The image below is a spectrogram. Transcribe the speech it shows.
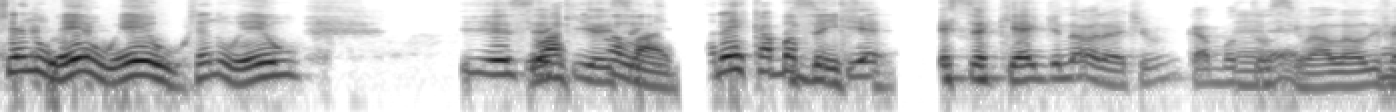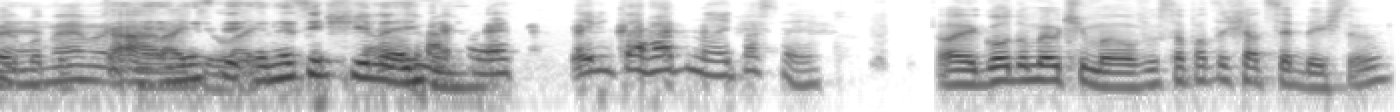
Sendo eu, eu, sendo eu, E esse eu aqui, esse aqui, Três cabas esse aqui é, esse aqui é ignorante, viu? O cara botou É. assim, o Alan Oliveira É, botou mas- mas caralho é, de nesse, like. é nesse estilo É, aí, tá mano. Ele não tá errado, não. Ele tá certo. Olha, gol do meu timão, viu? Só pra deixar de ser besta, viu?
